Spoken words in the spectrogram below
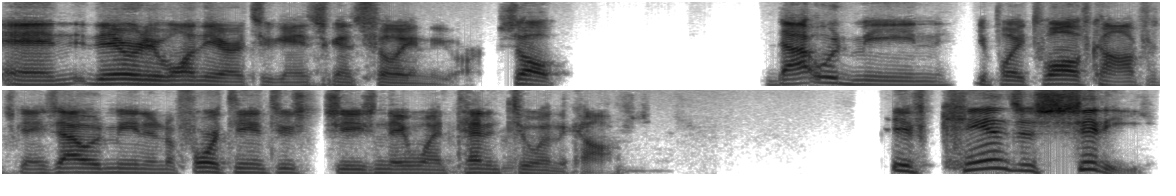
And they already won the other two games against Philly and New York. So that would mean you play 12 conference games. That would mean in a 14 and 2 season, they went 10 and 2 in the conference. If Kansas City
